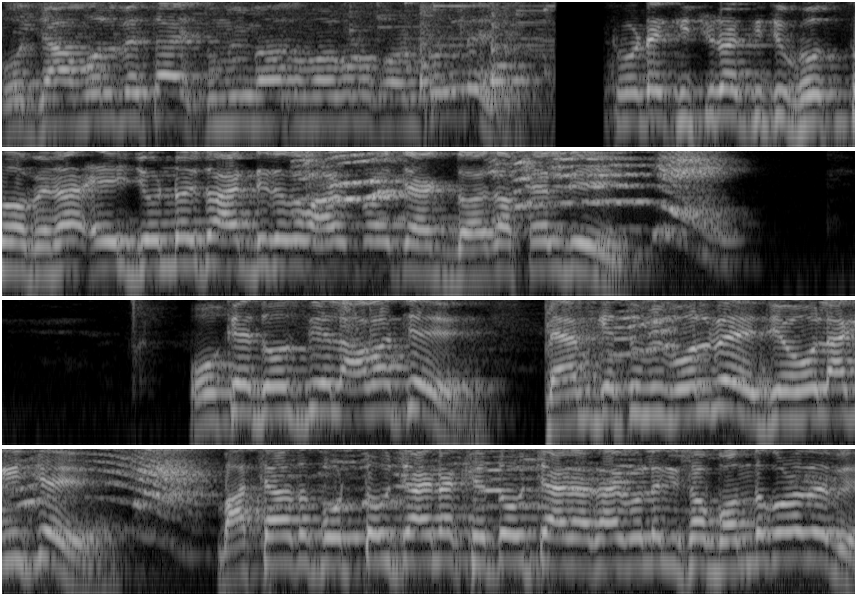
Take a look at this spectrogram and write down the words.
ও যা বলবে তাই। তুমি মা তোমার কোনো কন্ট্রোল নেই? ঠোঁটে কিছু না কিছু ঘষতে হবে না। এই জন্যই তো আন্টি তোকে বারণ করেছে একদম ফেলবি ওকে দোষ দিয়ে লাভ আছে? ম্যামকে তুমি বলবে যে ও লাগিয়েছে? বাচ্চারা তো পড়তেও চায় না খেতেও চায় না। তাই বলে কি সব বন্ধ করে দেবে?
